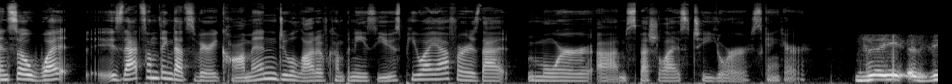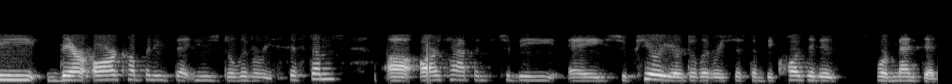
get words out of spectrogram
And so, what is that something that's very common? Do a lot of companies use PYF, or is that more um, specialized to your skincare? The the there are companies that use delivery systems. Uh, ours happens to be a superior delivery system because it is fermented,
